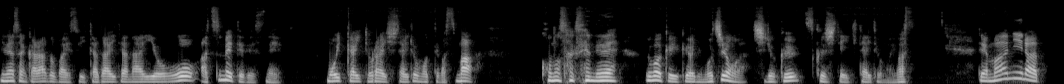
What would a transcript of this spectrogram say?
皆さんからアドバイスいただいた内容を集めてですね、もう一回トライしたいと思ってます。まあ、この作戦でね、うまくいくようにもちろんは視力尽くしていきたいと思います。で、マニラ、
